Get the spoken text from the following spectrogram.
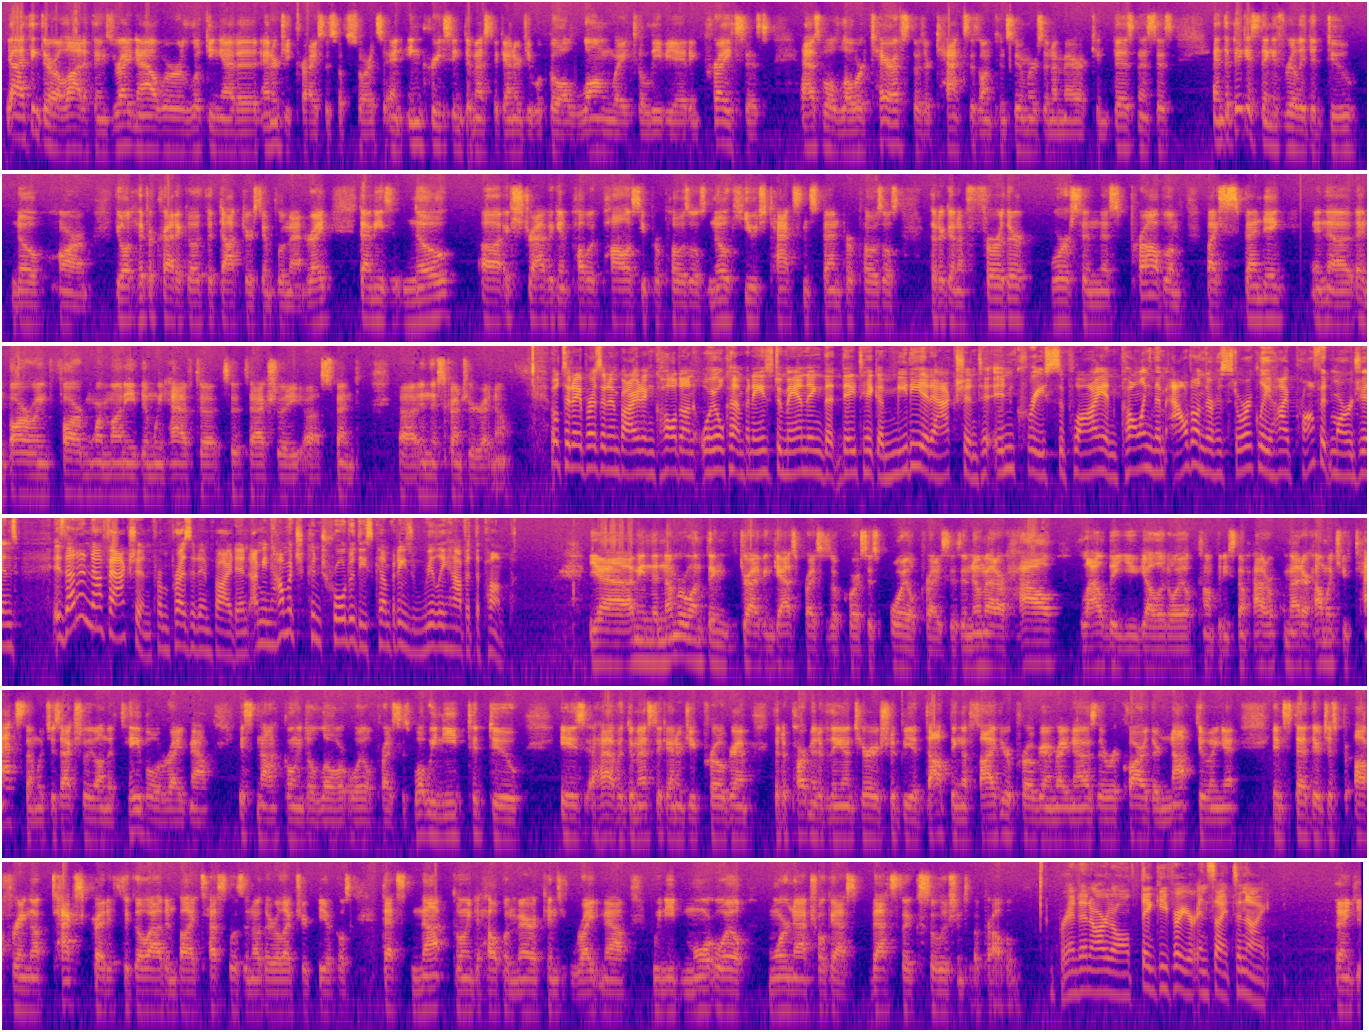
Yeah, I think there are a lot of things. Right now, we're looking at an energy crisis of sorts, and increasing domestic energy will go a long way to alleviating prices, as will lower tariffs. Those are taxes on consumers and American businesses. And the biggest thing is really to do no harm. The old Hippocratic oath that doctors implement, right? That means no uh, extravagant public policy proposals, no huge tax and spend proposals that are going to further worsen this problem by spending and, uh, and borrowing far more money than we have to, to, to actually uh, spend uh, in this country right now. Well, today, President Biden called on oil companies demanding that they take immediate action to increase supply and calling them out on their historically high profit margins. Is that enough action from President Biden? I mean, how much control do these companies really have at the pump? Yeah, I mean, the number one thing driving gas prices, of course, is oil prices. And no matter how loudly you yell at oil companies, no matter how much you tax them, which is actually on the table right now, it's not going to lower oil prices. What we need to do is have a domestic energy program. The Department of the Interior should be adopting a five year program right now as they're required. They're not doing it. Instead, they're just offering up tax credits to go out and buy Teslas and other electric vehicles. That's not going to help Americans right now. We need more oil, more natural gas. That's the solution to the problem. Brandon Arnold, thank you for your insight tonight. Thank you.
